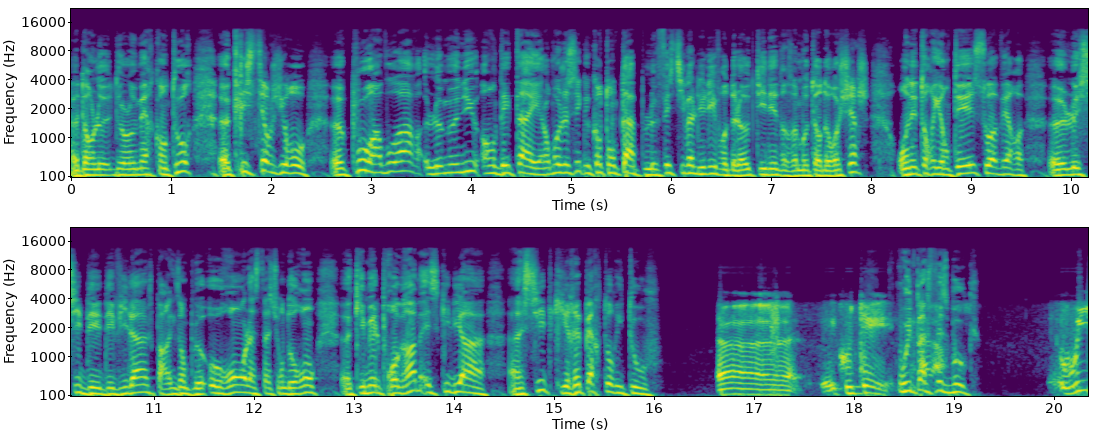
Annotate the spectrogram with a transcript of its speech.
euh, dans le dans le Mercantour. Euh, Christian Giraud, pour avoir le menu en détail. Alors moi, je sais que quand on tape le Festival du Livre de la Haute-Tinée dans un moteur de recherche, on est orienté soit vers le site des, des, villages, par exemple Oron, la station d'Oron, qui met le programme. Est-ce qu'il y a un, un, site qui répertorie tout? Écoutez. Ou une page Facebook? Oui,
